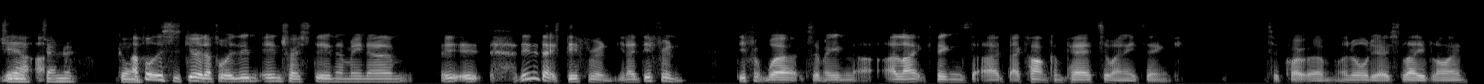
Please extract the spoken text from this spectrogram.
Yeah, I- January. I thought this is good. I thought it was in, interesting. I mean, um, it, it, at the end of the day, it's different. You know, different different works. I mean, I, I like things that I, I can't compare to anything. To quote um, an Audioslave line,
